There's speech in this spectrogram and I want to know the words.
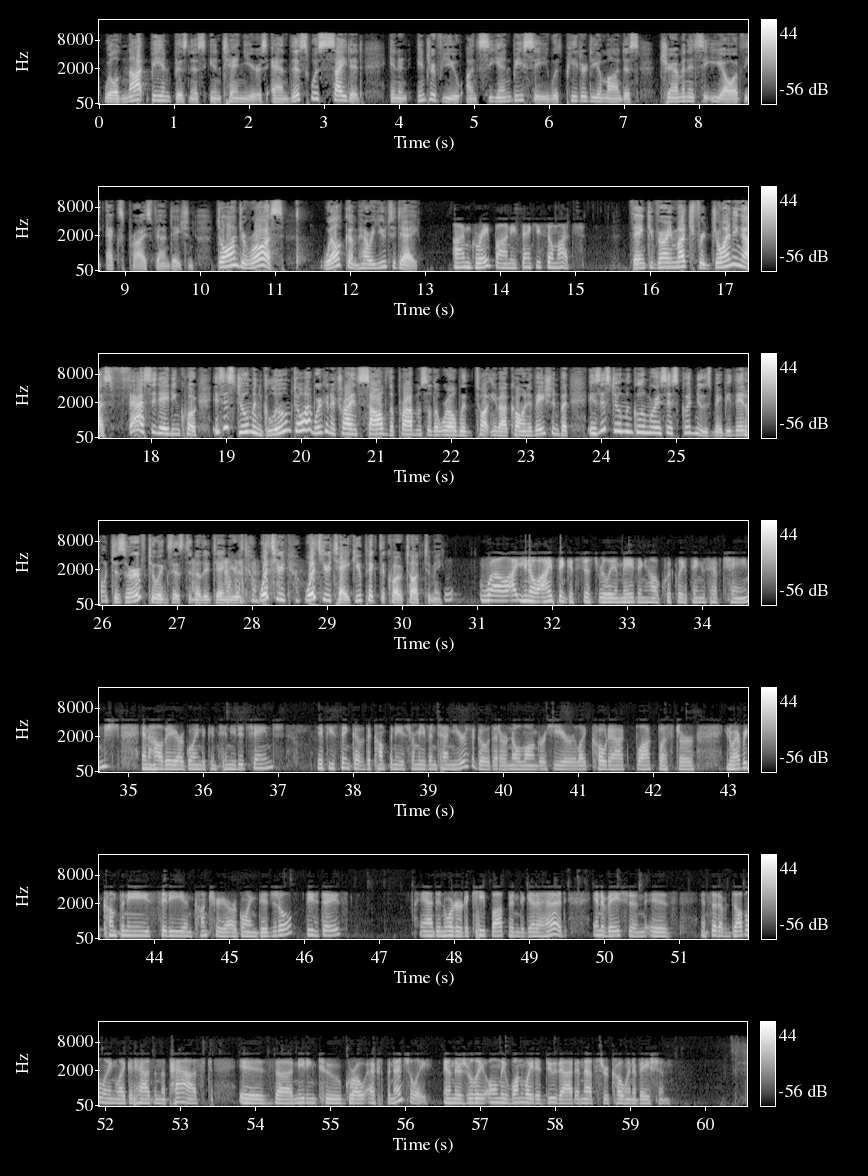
will not be in business in 10 years. And this was cited in an interview on CNBC with Peter Diamandis, Chairman and CEO of the X Prize Foundation. Dawn Duross, welcome. How are you today? I'm great, Bonnie. Thank you so much. Thank you very much for joining us. Fascinating quote. Is this doom and gloom, Dawn? We're going to try and solve the problems of the world with talking about co-innovation, but is this doom and gloom or is this good news? Maybe they don't deserve to exist another 10 years. What's your, what's your take? You pick the quote. Talk to me. Well, I, you know, I think it's just really amazing how quickly things have changed and how they are going to continue to change if you think of the companies from even 10 years ago that are no longer here, like Kodak, Blockbuster, you know, every company, city, and country are going digital these days. And in order to keep up and to get ahead, innovation is, instead of doubling like it has in the past, is uh, needing to grow exponentially. And there's really only one way to do that, and that's through co-innovation.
